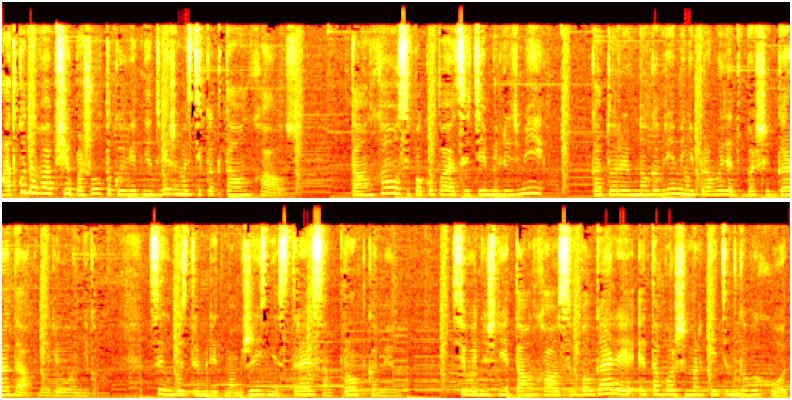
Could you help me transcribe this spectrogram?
Откуда вообще пошел такой вид недвижимости, как таунхаус? Таунхаусы покупаются теми людьми, которые много времени проводят в больших городах, миллионниках, с их быстрым ритмом жизни, стрессом, пробками. Сегодняшние таунхаусы в Болгарии – это больше маркетинговый ход,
